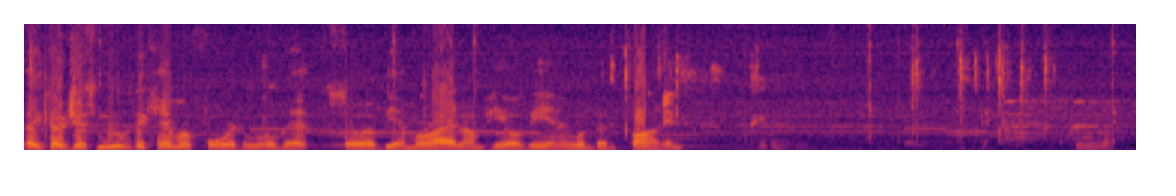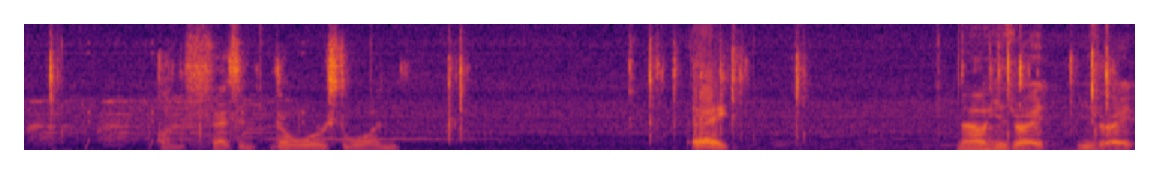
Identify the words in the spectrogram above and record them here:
They could just move the camera forward a little bit, so it'd be a Miraidon POV, and it would have been fine. Hmm. Unfezant, the worst one. Hey, No, he's right. He's right.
